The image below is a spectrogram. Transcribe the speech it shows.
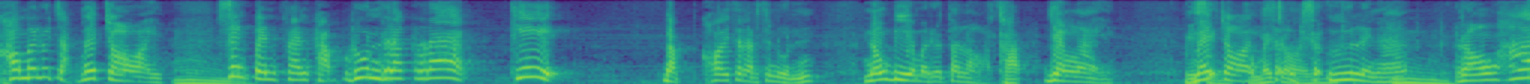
เขาไม่รู้จักแม่จอยซึ่งเป็นแฟนคลับรุ่นแรกๆที่แบบคอยสนับสนุนน้องเบียร์มาโดยตลอดครับยังไง มีแม่เสียงจอยของแม่สะจอึอยกสะอื้นเลยนะร้องไห้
